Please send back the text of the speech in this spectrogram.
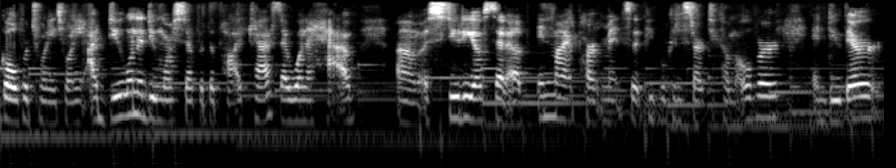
goal for 2020. I do want to do more stuff with the podcast. I want to have um, a studio set up in my apartment so that people can start to come over and do their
